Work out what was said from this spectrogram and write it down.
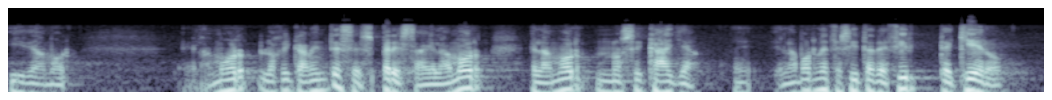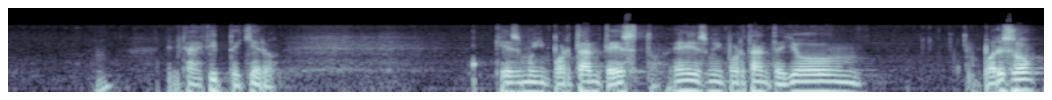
Y de amor. El amor, lógicamente, se expresa. El amor, el amor no se calla. ¿eh? El amor necesita decir te quiero. Necesita decir te quiero. Que es muy importante esto. ¿eh? Es muy importante. Yo, por eso,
